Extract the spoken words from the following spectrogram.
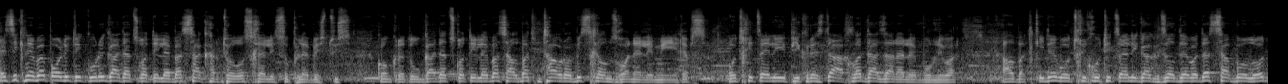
ეს იქნება პოლიტიკური გადაწყვეტილება საქართველოს ხელისუფლებისთვის. კონკრეტულ გადაწყვეტილებას ალბათ მთავრობის ხელმძღვანელი მიიღებს. 4 წელი იფიქრეს და ახლა დაზარალებული ვარ. ალბათ კიდევ 4-5 წელი გაგრძელდება და საბოლოოდ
